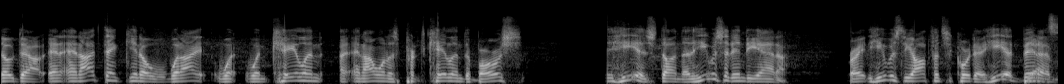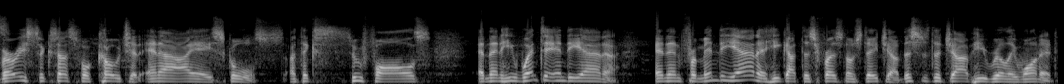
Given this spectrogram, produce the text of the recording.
No doubt, and and I think you know when I when when Kalen and I want to Kalen DeBoris, he has done that. He was at Indiana, right? He was the offensive coordinator. He had been Yes. a very successful coach at NAIA schools. I think Sioux Falls, and then he went to Indiana, and then from Indiana he got this Fresno State job. This is the job he really wanted.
